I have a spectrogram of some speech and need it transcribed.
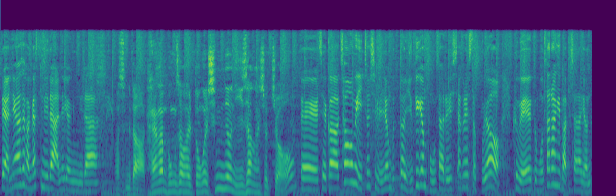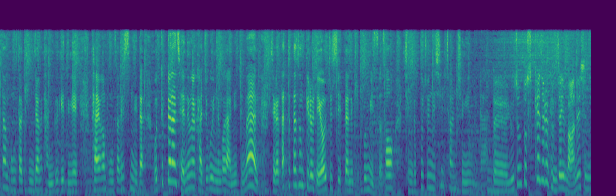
네, 안녕하세요. 반갑습니다. 안혜경입니다. 맞습니다. 다양한 봉사활동을 10년 이상 하셨죠. 네, 제가 처음에 2011년부터 유기견 봉사를 시작을 했었고요. 그 외에도 뭐 사랑의 밥차나 연탄 봉사, 김장 담그기 등의 다양한 봉사를 했습니다. 뭐 특별한 재능을 가지고 있는 건 아니지만 제가 따뜻한 손길을 내어줄 수 있다는 기쁨이 있어서 지금도 꾸준히 실천 중입니다. 네, 요즘 또 스케줄이 굉장히 많으신데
